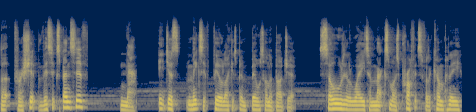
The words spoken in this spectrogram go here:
but for a ship this expensive? Nah. It just makes it feel like it's been built on a budget sold in a way to maximise profits for the company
